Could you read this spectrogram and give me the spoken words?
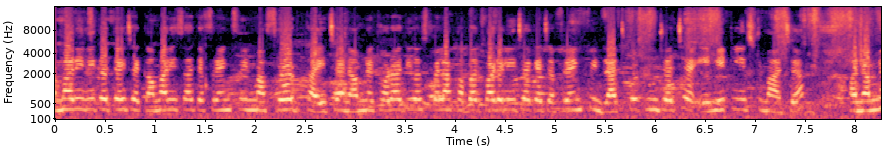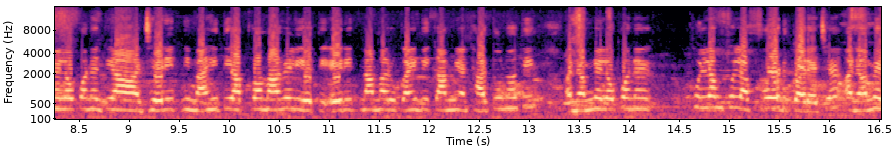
અમારી વિગત એ છે કે અમારી સાથે ફ્રેન્કફિનમાં ફ્રોડ થાય છે અને અમને થોડા દિવસ પહેલા ખબર પડેલી છે કે જે ફ્રેન્કફિન રાજકોટનું જે છે એ હિટ લિસ્ટમાં છે. અને અમને લોકોને ત્યાં જે રીતની માહિતી આપવામાં આવેલી હતી, એ રીતના અમારું કંઈ બી કામ ત્યાં થતું નથી. અને અમને લોકોને ખુલ્લમ ખુલ્લા ફ્રોડ કરે છે. અને અમે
